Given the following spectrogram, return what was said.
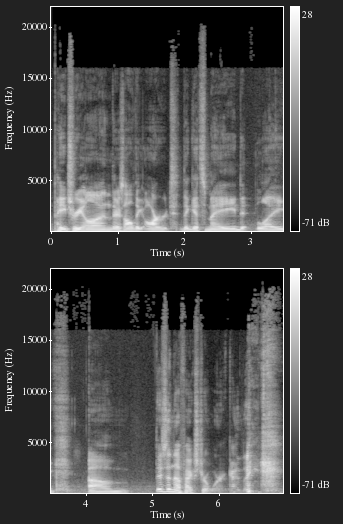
Patreon. There's all the art that gets made. Like, um, there's enough extra work. I think.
